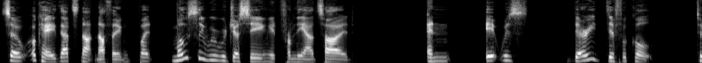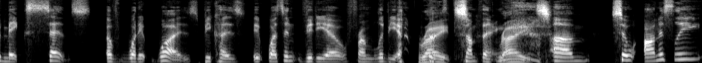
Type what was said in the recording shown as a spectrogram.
So, okay, that's not nothing. But mostly we were just seeing it from the outside. And it was very difficult to make sense of what it was because it wasn't video from Libya. Right. something. Right. Um, so honestly,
